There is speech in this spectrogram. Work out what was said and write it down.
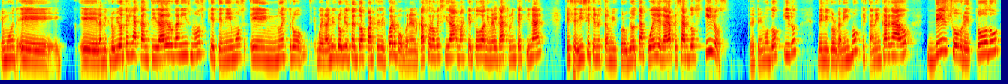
Eh, eh, la microbiota es la cantidad de organismos que tenemos en nuestro, bueno, hay microbiota en todas partes del cuerpo, pero en el caso de la obesidad, más que todo a nivel gastrointestinal, que se dice que nuestra microbiota puede llegar a pesar 2 kilos. Entonces tenemos 2 kilos de microorganismos que están encargados de sobre todo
